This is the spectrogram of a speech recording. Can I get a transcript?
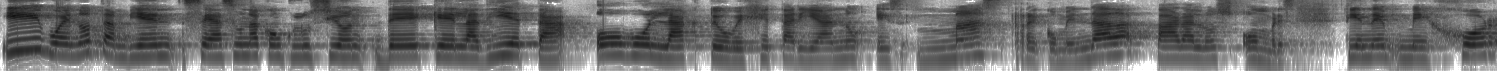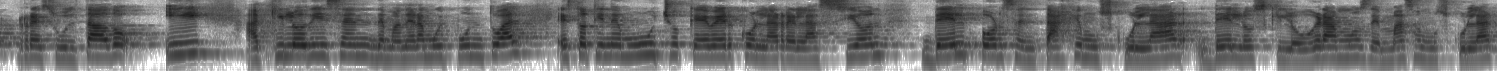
Y bueno, también se hace una conclusión de que la dieta ovo lácteo vegetariano es más recomendada para los hombres. Tiene mejor resultado y aquí lo dicen de manera muy puntual, esto tiene mucho que ver con la relación del porcentaje muscular de los kilogramos de masa muscular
